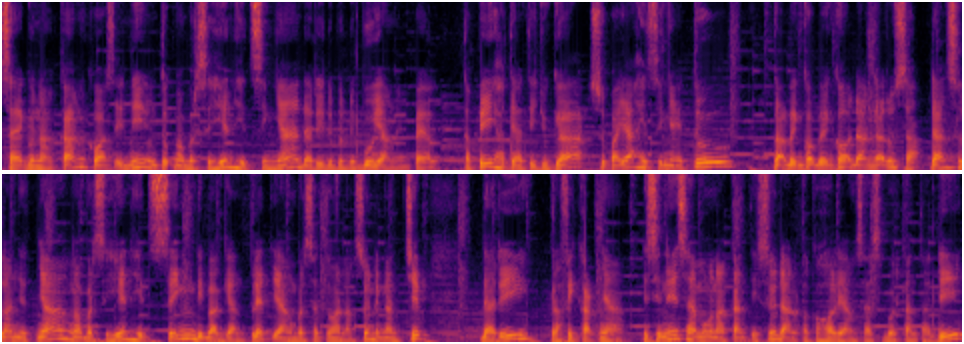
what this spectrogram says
Saya gunakan kuas ini untuk ngebersihin heatsinknya dari debu-debu yang nempel. Tapi hati-hati juga supaya heatsinknya itu nggak bengkok-bengkok dan nggak rusak. Dan selanjutnya ngebersihin heatsink di bagian plate yang bersentuhan langsung dengan chip dari graphic cardnya. Di sini saya menggunakan tisu dan alkohol yang saya sebutkan tadi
